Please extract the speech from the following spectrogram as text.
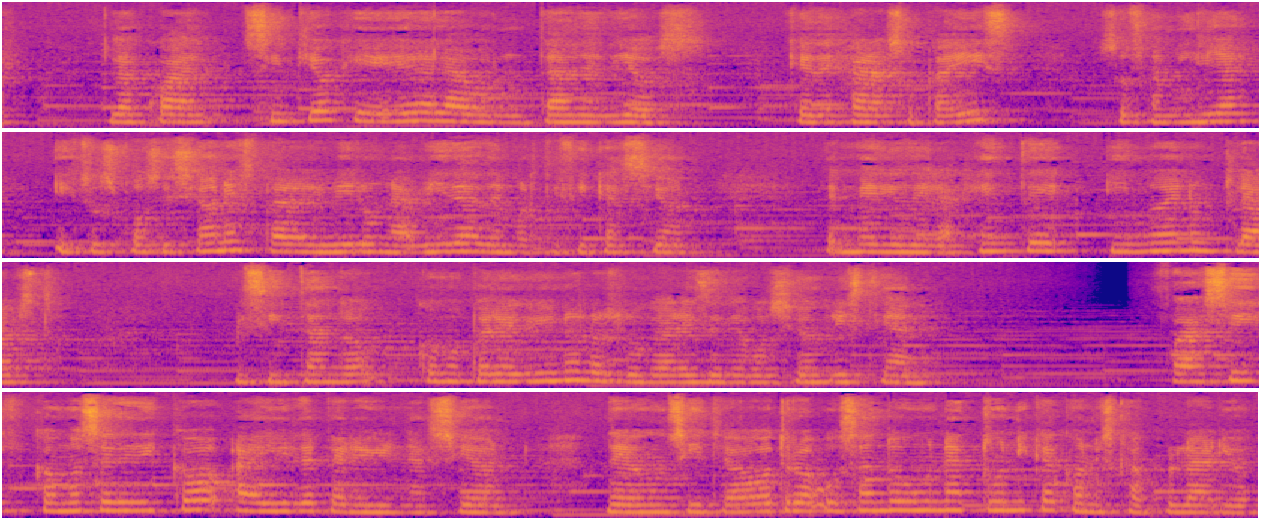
la cual sintió que era la voluntad de Dios que dejara su país, su familia y sus posiciones para vivir una vida de mortificación en medio de la gente y no en un claustro, visitando como peregrino los lugares de devoción cristiana. Fue así como se dedicó a ir de peregrinación de un sitio a otro usando una túnica con escapulario,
